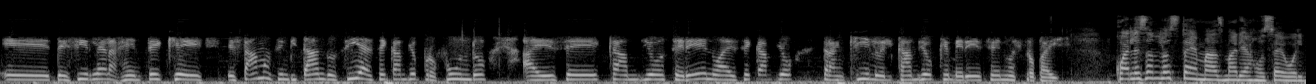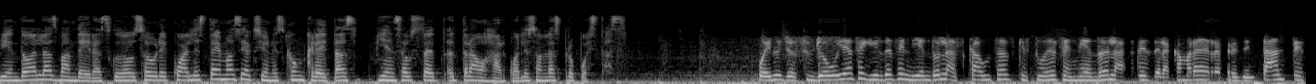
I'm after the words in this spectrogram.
eh, decirle a la gente que estamos invitando sí a ese cambio profundo, a ese cambio sereno, a ese cambio tranquilo, el cambio que merece nuestro país. ¿Cuáles son los temas, María José, volviendo a las banderas, sobre cuáles temas y acciones concretas piensa usted eh, trabajar? ¿Cuáles son las propuestas? Bueno, yo, yo voy a seguir defendiendo las causas que estuve defendiendo desde la Cámara de Representantes,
